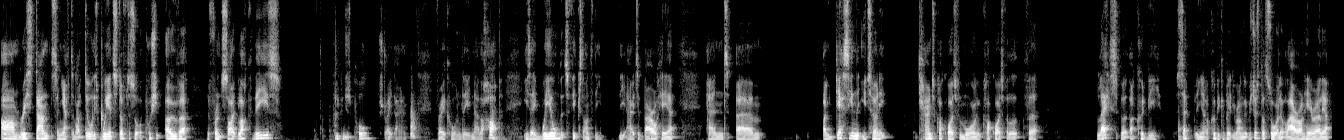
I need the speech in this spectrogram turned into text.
arm wrist dance and you have to like do all this weird stuff to sort of push it over the front sight block, these you can just pull straight down. Very cool indeed. Now the hop is a wheel that's fixed onto the, the outer barrel here and um, I'm guessing that you turn it counterclockwise for more and clockwise for for less, but I could be you know I could be completely wrong. It was just a sort of little arrow on here earlier.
